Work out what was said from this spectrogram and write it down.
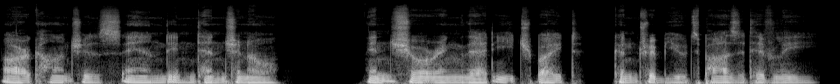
are conscious and intentional, ensuring that each bite contributes positively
